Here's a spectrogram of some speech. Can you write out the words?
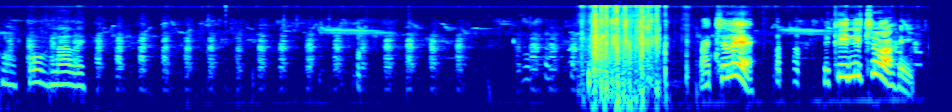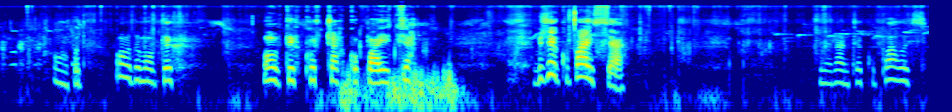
О, погнали. Бачили? Який нічогий. О, от- тих, о, в тих корчах копаються. біжи, купайся. Ми раніше купались.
